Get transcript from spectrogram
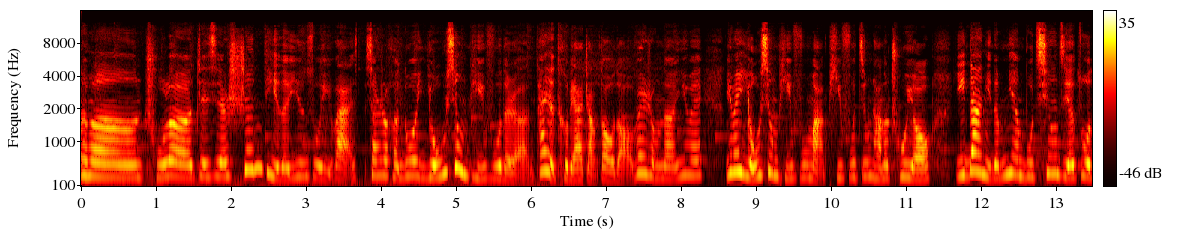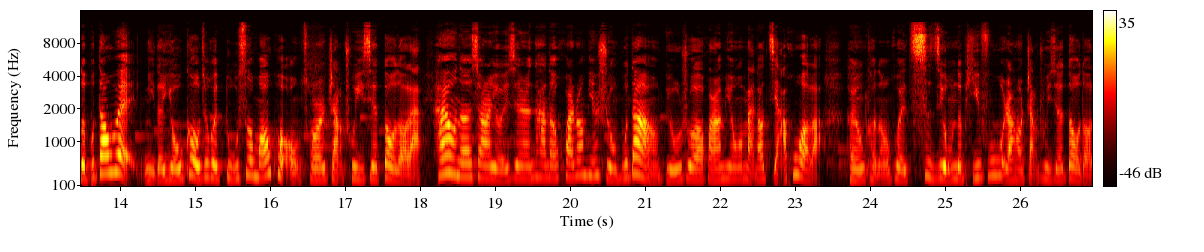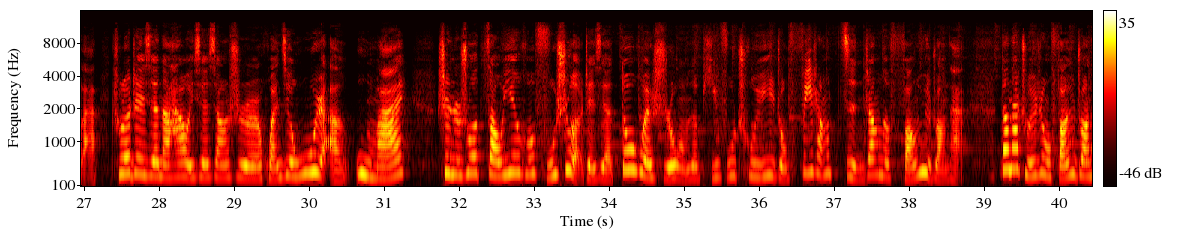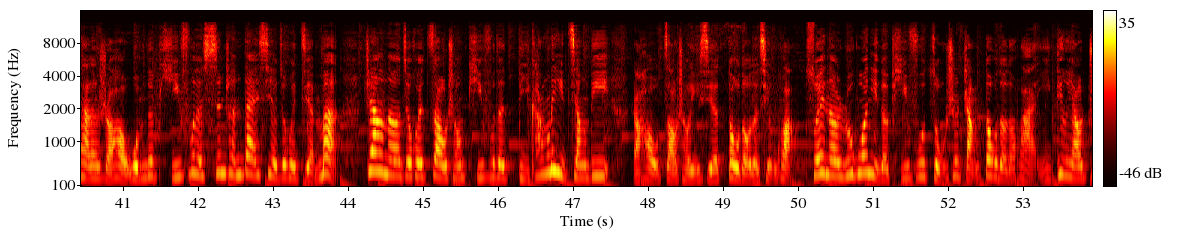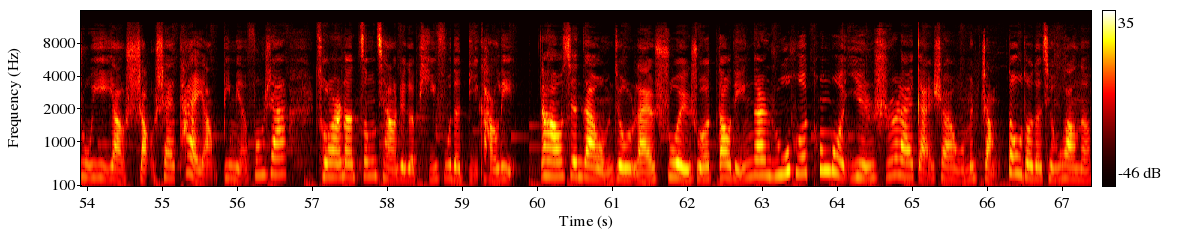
那么，除了这些身体的因素以外，像是很多油性皮肤的人，他也特别爱长痘痘。为什么呢？因为因为油性皮肤嘛，皮肤经常的出油，一旦你的面部清洁做的不到位，你的油垢就会堵塞毛孔，从而长出一些痘痘来。还有呢，像是有一些人他的化妆品使用不当，比如说化妆品我买到假货了，很有可能会刺激我们的皮肤，然后长出一些痘痘来。除了这些呢，还有一些像是环境。污染、雾霾，甚至说噪音和辐射，这些都会使我们的皮肤处于一种非常紧张的防御状态。当它处于这种防御状态的时候，我们的皮肤的新陈代谢就会减慢，这样呢就会造成皮肤的抵抗力降低，然后造成一些痘痘的情况。所以呢，如果你的皮肤总是长痘痘的话，一定要注意要少晒太阳，避免风沙，从而呢增强这个皮肤的抵抗力。那好，现在我们就来说一说，到底应该如何通过饮食来改善我们长痘痘的情况呢？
